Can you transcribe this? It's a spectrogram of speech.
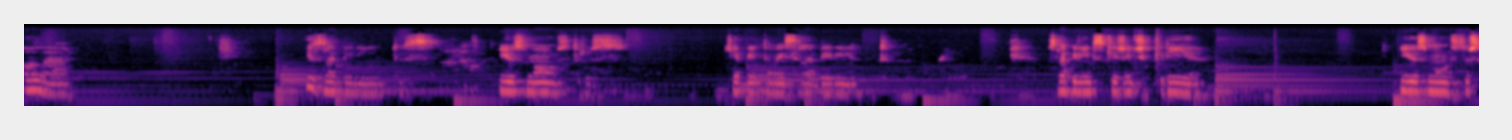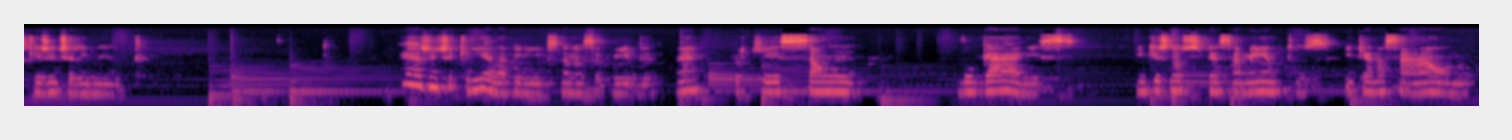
Olá. E os labirintos? E os monstros que habitam esse labirinto? Os labirintos que a gente cria e os monstros que a gente alimenta. É, a gente cria labirintos na nossa vida, né? Porque são lugares em que os nossos pensamentos, em que a nossa alma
